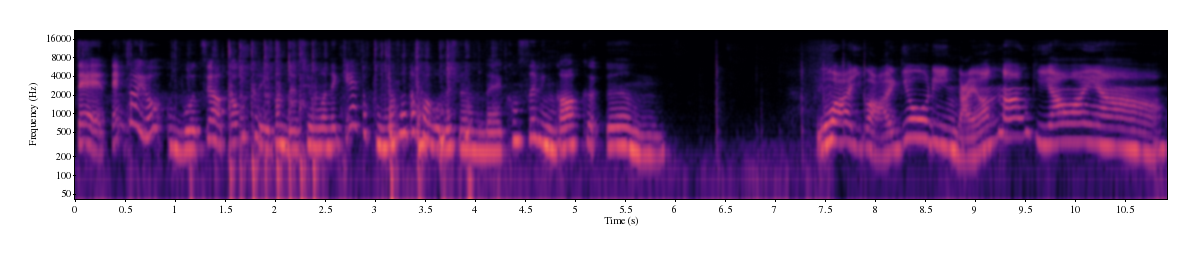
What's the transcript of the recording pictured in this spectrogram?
네, 땡터요? 뭐지? 아까부터 이건 내 질문에 계속 동문서답하고 계시는데 컨셉인가? 그, 음. 우와 이거 아기 오리인가요? 너무 귀여워요.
